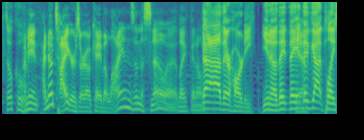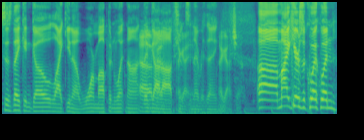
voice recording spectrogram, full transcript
Still cool. I mean, I know tigers are okay, but lions in the snow, uh, like they don't. Ah, they're hardy. You know, they they Yeah. they've got places they can go, like you know, warm up and whatnot. Oh, they've got okay. I options got and you. everything. I gotcha. Uh, Mike, here's a quick one.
